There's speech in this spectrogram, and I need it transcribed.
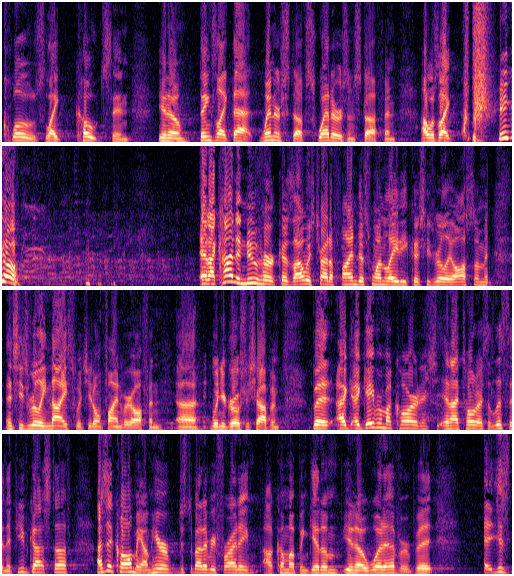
clothes like coats and You know, things like that. Winter stuff, sweaters and stuff. And I was like, here you go. And I kind of knew her because I always try to find this one lady because she's really awesome and, and she's really nice, which you don't find very often uh, when you're grocery shopping. But I, I gave her my card and, she, and I told her, I said, listen, if you've got stuff, I said, call me. I'm here just about every Friday. I'll come up and get them, you know, whatever. But it just,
